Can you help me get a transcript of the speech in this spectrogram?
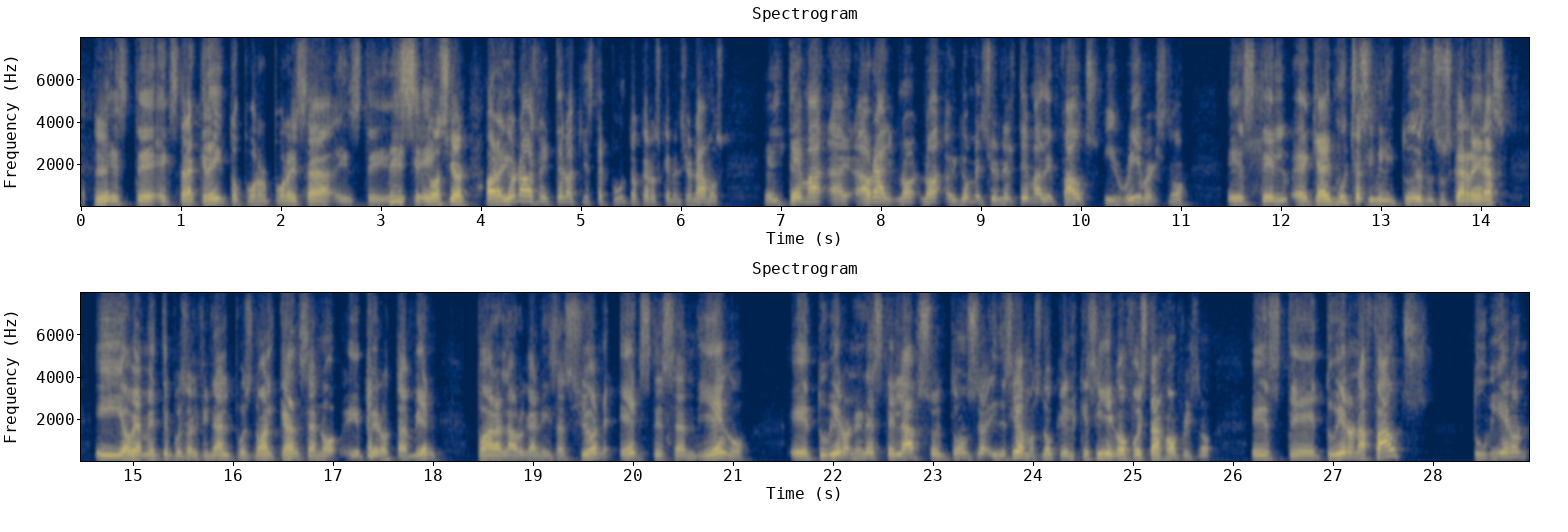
este extra crédito por, por esa este, situación. Ahora, yo nada más reitero aquí este punto, Carlos, que mencionamos el tema, ahora no, no, yo mencioné el tema de Fouts y Rivers, ¿no? Este, eh, que hay muchas similitudes en sus carreras y obviamente pues al final pues no alcanza, ¿no? Eh, pero también para la organización ex de San Diego, tuvieron en este lapso entonces, y decíamos, ¿no? Que el que sí llegó fue Stan Humphries, ¿no? Este, tuvieron a Fouts, tuvieron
